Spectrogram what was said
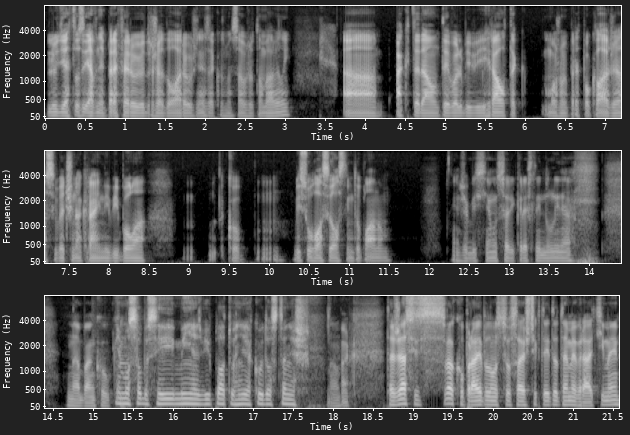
ľudia to zjavne preferujú držať dolare už dnes, ako sme sa už o tom bavili. A ak teda on tie voľby vyhral, tak môžeme predpokladať, že asi väčšina krajiny by bola ako, by súhlasila s týmto plánom. Že by ste museli kresliť nuly na na bankovke. Nemusel by si míňať výplatu hneď, ako ju dostaneš. No. Tak. Takže asi s veľkou pravdepodobnosťou sa ešte k tejto téme vrátime.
